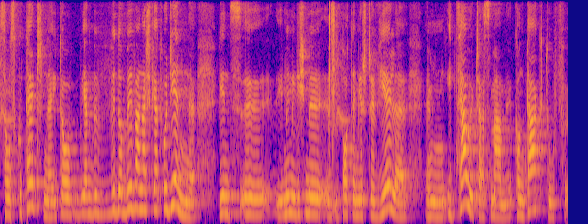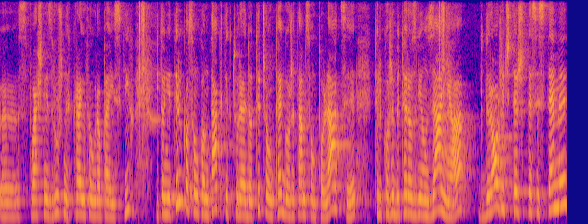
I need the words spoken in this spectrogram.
są skuteczne i to jakby wydobywa na światło dzienne. Więc y, my mieliśmy y, potem jeszcze wiele ym, i cały czas mamy kontaktów y, właśnie z różnych krajów europejskich i to nie tylko są kontakty, które dotyczą tego, że tam są Polacy, tylko żeby te rozwiązania wdrożyć też w te systemy,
